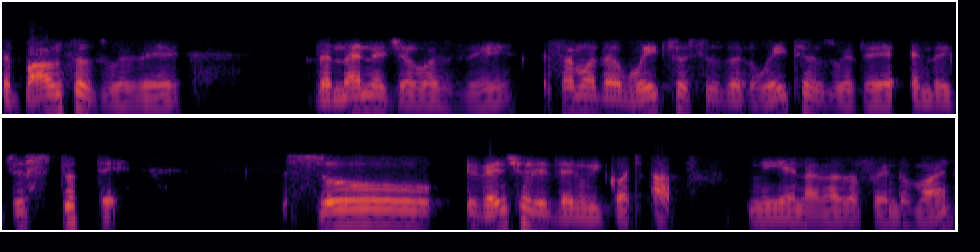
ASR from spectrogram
The bouncers were there the manager was there, some of the waitresses and waiters were there, and they just stood there. So eventually, then we got up, me and another friend of mine,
